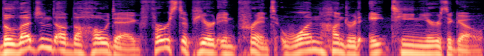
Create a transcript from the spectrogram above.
The legend of the Hodag first appeared in print 118 years ago.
